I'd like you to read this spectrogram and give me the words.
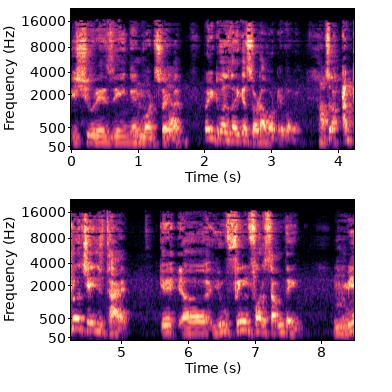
Issue raising and hmm, whatsoever, but it was like a like a soda So, bubble change આટલો ચેન્જ થાય you feel for something, hmm. મે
